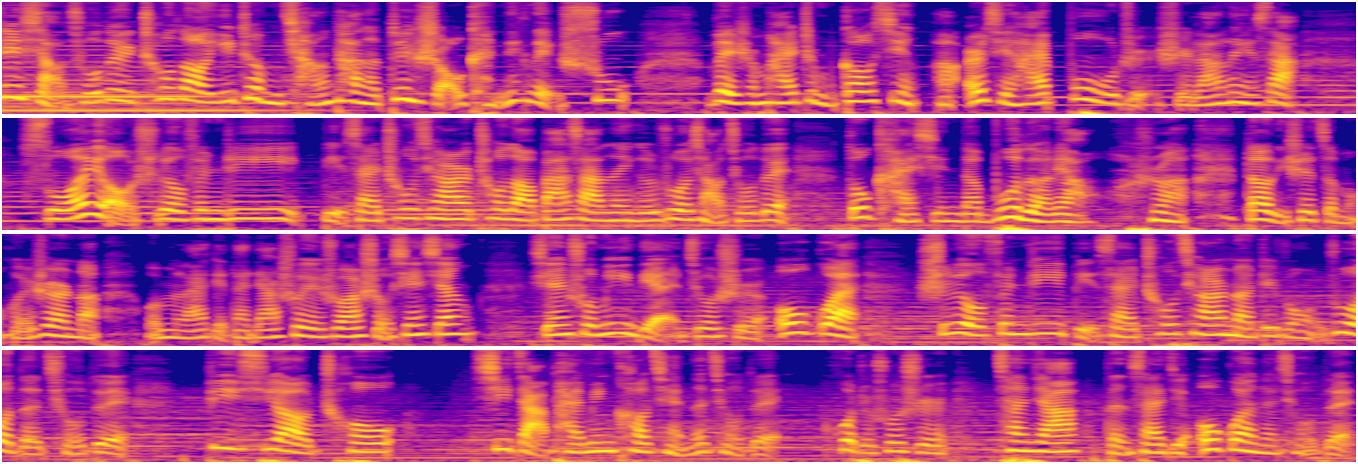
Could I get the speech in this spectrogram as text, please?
这小球队抽到一这么强大的对手，肯定得输。为什么还这么高兴啊？而且还不只是拉内萨，所有十六分之一比赛抽签抽到巴萨的那个弱小球队都开心的不得了，是吧？到底是怎么回事呢？我们来给大家说一说。首先，先先说明一点，就是欧冠十六分之一比赛抽签呢，这种弱的球队必须要抽西甲排名靠前的球队。或者说是参加本赛季欧冠的球队，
